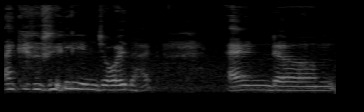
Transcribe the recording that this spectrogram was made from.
I can really enjoy that. And um,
